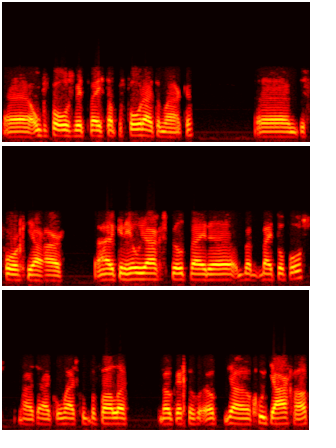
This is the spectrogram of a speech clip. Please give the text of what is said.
Uh, om vervolgens weer twee stappen vooruit te maken. Dus vorig jaar eigenlijk een heel jaar gespeeld bij, de, bij, bij Topos. Nou, dat is eigenlijk onwijs goed bevallen. En ook echt een, ook, ja, een goed jaar gehad.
